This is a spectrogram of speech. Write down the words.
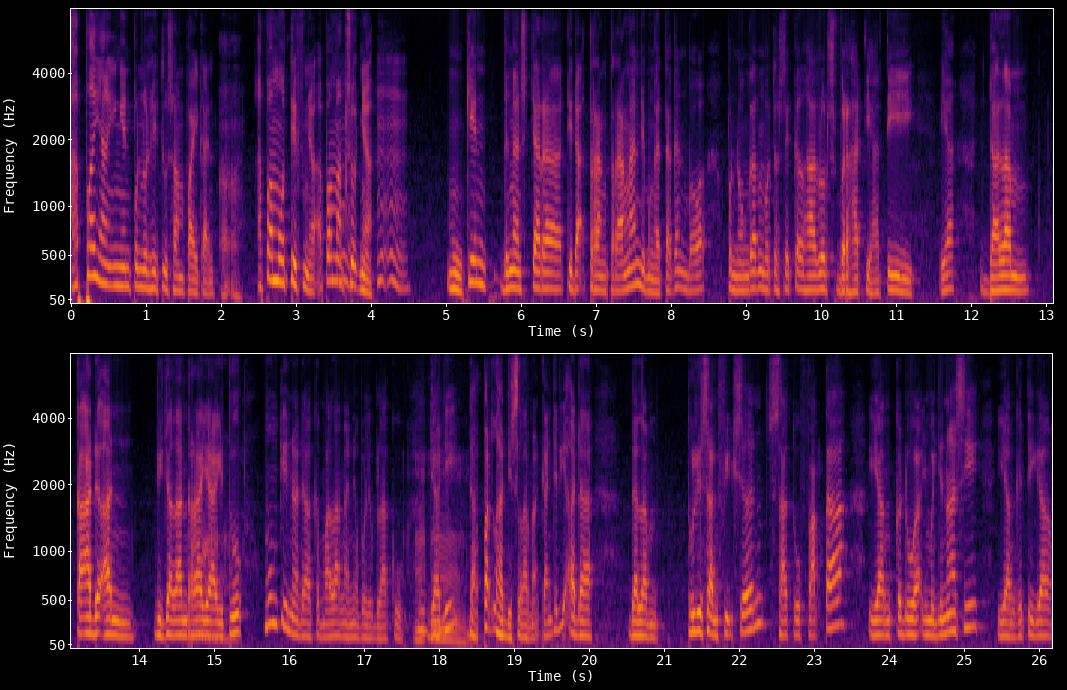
apa yang ingin penulis itu sampaikan. Ah, ah. Apa motifnya? Apa maksudnya? Mm-mm. Mungkin dengan secara tidak terang-terangan dia mengatakan bahwa penunggang motorsikal harus berhati-hati ya dalam keadaan di jalan raya itu mungkin ada kemalangan yang boleh berlaku. Jadi dapatlah diselamatkan. Jadi ada dalam tulisan fiction satu fakta, yang kedua imajinasi, yang ketiga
